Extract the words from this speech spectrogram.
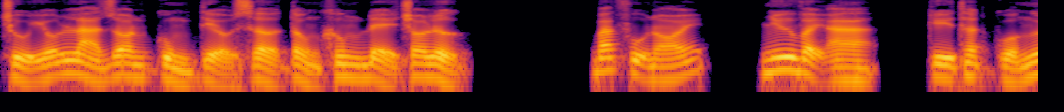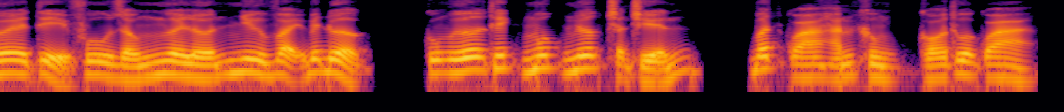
chủ yếu là John cùng tiểu sở tổng không để cho lực. Bác phụ nói, như vậy à, kỳ thật của ngươi tỷ phu giống ngươi lớn như vậy biết được, cũng ưa thích múc nước trận chiến, bất quá hắn không có thua qua.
